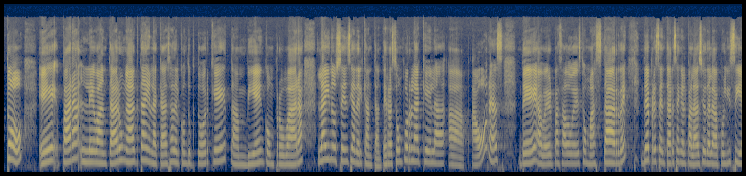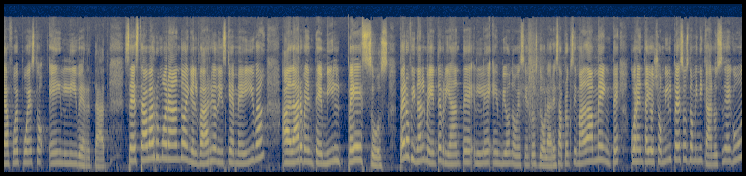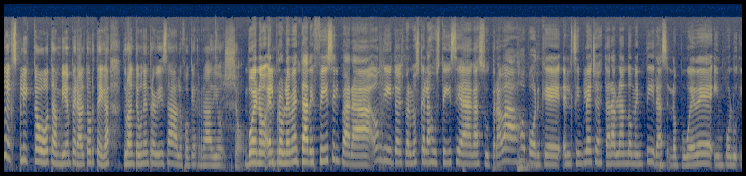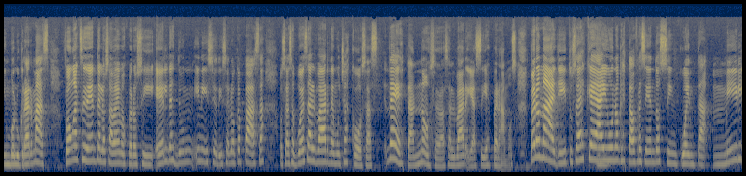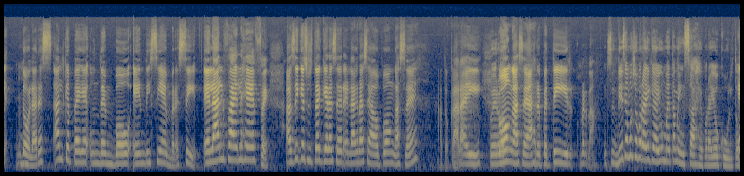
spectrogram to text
eh, para levantar un acta en la casa del conductor que también comprobara la inocencia del cantante, razón por la que la, a, horas de haber pasado esto más tarde, de presentarse en el Palacio de la Policía, fue puesto en libertad. Se estaba rumorando en el barrio, dice que me iban a dar 20 mil pesos, pero finalmente Briante le envió 900 dólares, aproximadamente 48 mil pesos dominicanos, según explica explicó también Peralta Ortega durante una entrevista a Los Foques Radio Show. Bueno, el problema está difícil para Honguito. Esperemos que la justicia haga su trabajo porque el simple hecho de estar hablando mentiras lo puede involucrar más. Fue un accidente, lo sabemos, pero si él desde un inicio dice lo que pasa, o sea, se puede salvar de muchas cosas. De esta no se va a salvar y así esperamos. Pero Maggi, tú sabes que hay uno que está ofreciendo 50 mil dólares al que pegue un dembow en diciembre. Sí, el alfa, el jefe. Así que si usted quiere ser el agraciado, póngase a tocar ahí, póngase a repetir, ¿verdad? Dice mucho por ahí que hay un metamensaje por ahí oculto.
